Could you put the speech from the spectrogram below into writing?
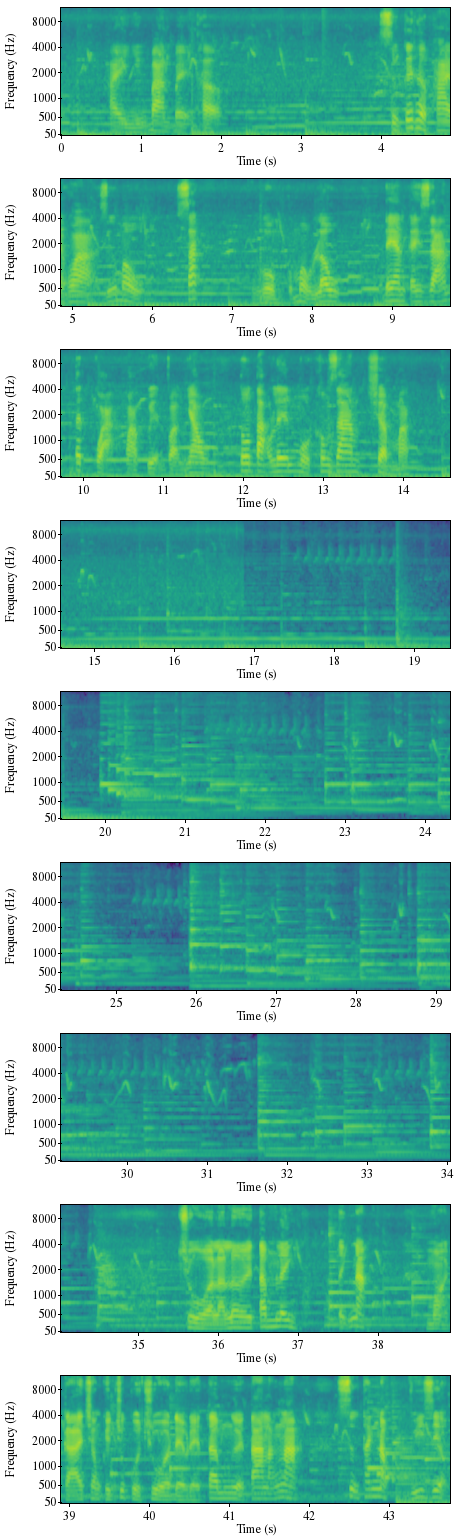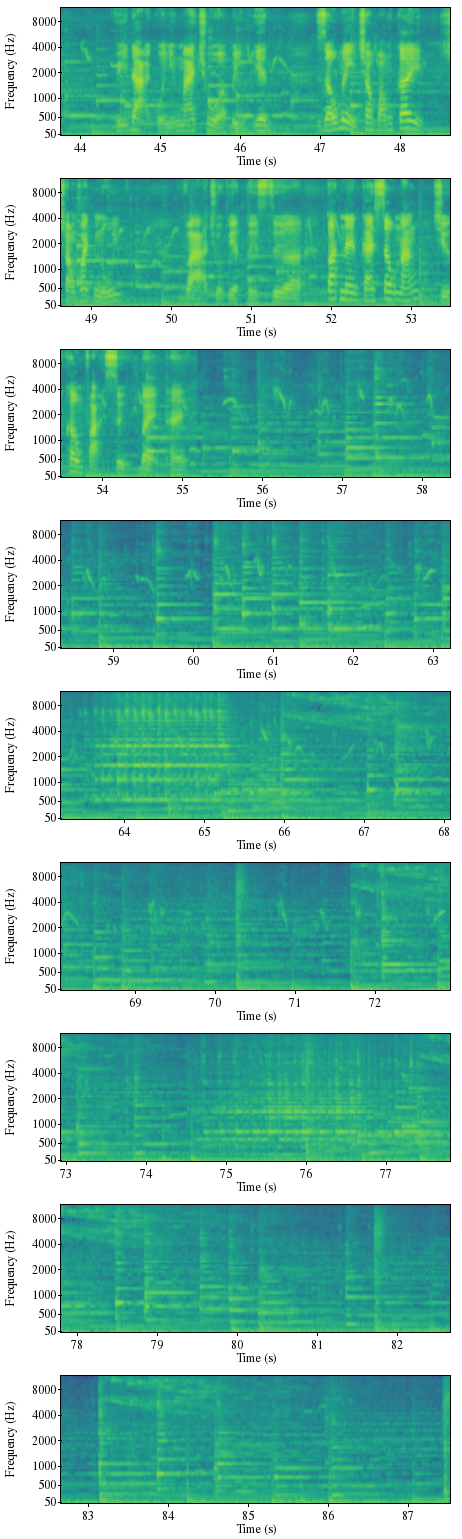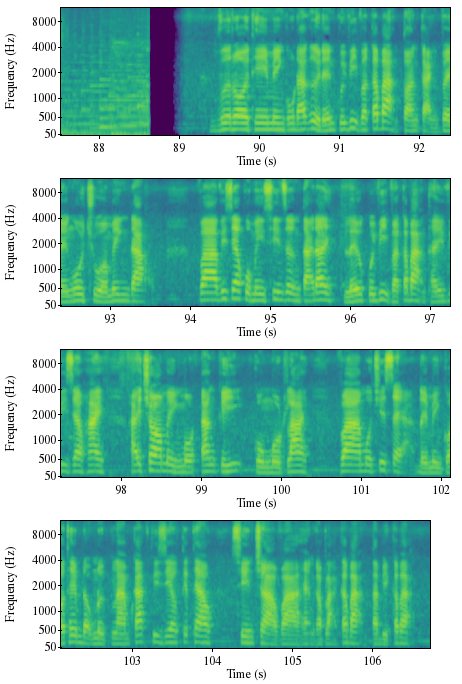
hay những ban bệ thờ. Sự kết hợp hài hòa giữa màu sắc gồm có màu lâu, đen cánh rán tất quả hòa quyện vào nhau tôn tạo lên một không gian trầm mặc Chùa là nơi tâm linh, tĩnh lặng. Mọi cái trong kiến trúc của chùa đều để tâm người ta lắng lại. Sự thanh lọc vĩ diệu, vĩ đại của những mái chùa bình yên, giấu mình trong bóng cây, trong vách núi. Và chùa Việt từ xưa toát lên cái sâu nắng chứ không phải sự bể thế. Vừa rồi thì mình cũng đã gửi đến quý vị và các bạn toàn cảnh về ngôi chùa Minh Đạo. Và video của mình xin dừng tại đây. Nếu quý vị và các bạn thấy video hay, hãy cho mình một đăng ký cùng một like và một chia sẻ để mình có thêm động lực làm các video tiếp theo. Xin chào và hẹn gặp lại các bạn. Tạm biệt các bạn.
